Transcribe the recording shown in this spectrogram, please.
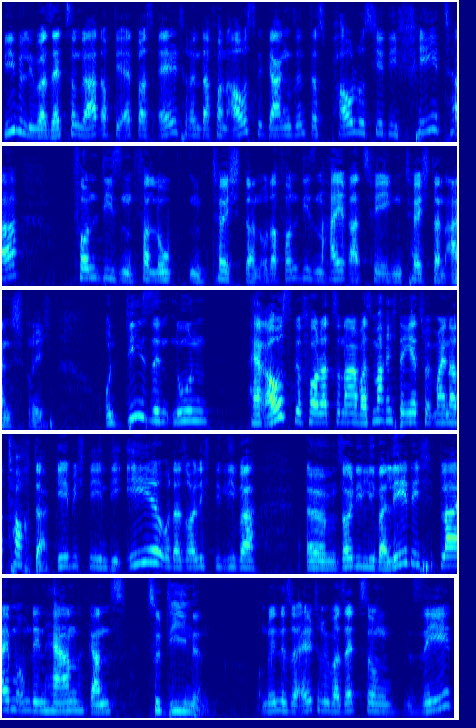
Bibelübersetzungen, gerade auch die etwas älteren, davon ausgegangen sind, dass Paulus hier die Väter von diesen verlobten Töchtern oder von diesen heiratsfähigen Töchtern anspricht. Und die sind nun herausgefordert zu sagen, was mache ich denn jetzt mit meiner Tochter? Gebe ich die in die Ehe oder soll ich die lieber, ähm, soll die lieber ledig bleiben, um den Herrn ganz zu dienen? Und wenn ihr so ältere Übersetzungen seht,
